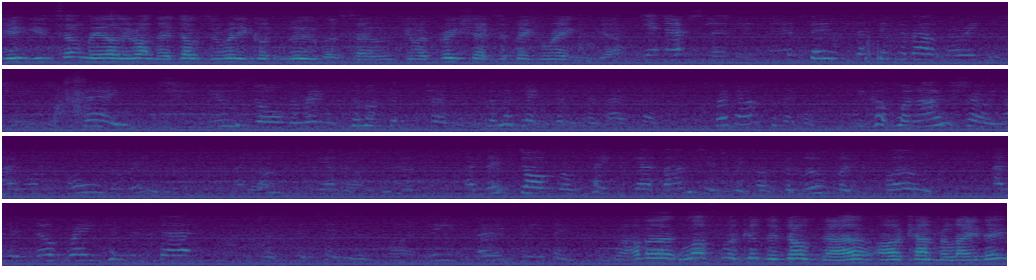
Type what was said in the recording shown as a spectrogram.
you, you told me earlier on that dog's a really good mover, so you appreciate a big ring, yeah? Yeah, absolutely. The thing, the thing about Marie, she today, she used all the rings. Some of the some of the exhibitors I said, spread out a little, because when I'm showing, I want all the rings. And this dog will take the advantage because the movement flows and there's no break in the step, just continues. Please, very pleasing. Well, have a last look at the dog there, our camera lady,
